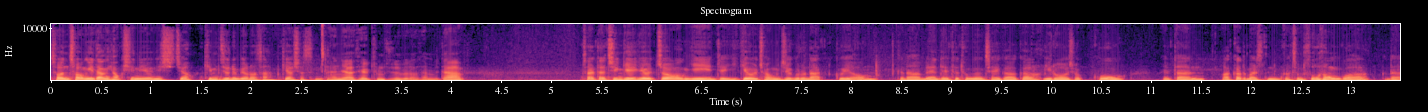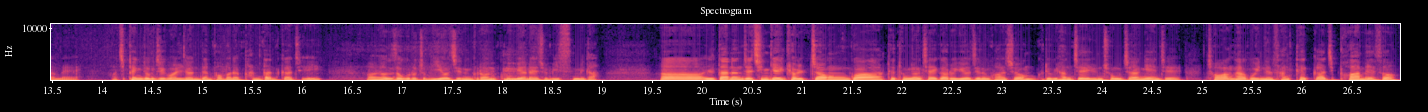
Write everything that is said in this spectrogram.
전 정의당 혁신위원이시죠. 김준우 변호사 함께 하셨습니다. 안녕하세요. 김준우 변호사입니다. 자, 일단 징계 결정이 이제 2개월 정직으로 났고요. 그 다음에 대통령 재가가 이루어졌고, 일단 아까도 말씀드린 것처럼 소송과 그 다음에 집행정지 관련된 법원의 판단까지 어, 연속으로 좀 이어지는 그런 국면에 좀 있습니다. 아, 일단은 이제 징계 결정과 대통령 재가로 이어지는 과정, 그리고 현재 윤 총장의 이제 저항하고 있는 상태까지 포함해서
